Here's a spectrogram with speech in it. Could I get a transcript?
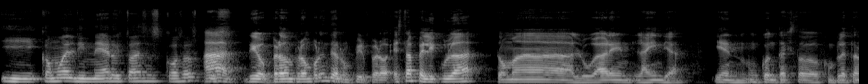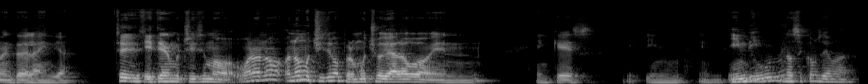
y como el dinero y todas esas cosas. pues, Ah, digo, perdón, perdón por interrumpir, pero esta película toma lugar en la India y en un contexto completamente de la India. sí, sí. Y tiene muchísimo, bueno, no, no muchísimo, pero mucho diálogo en, ¿en qué es? ¿En, en hindi? Hindú, ¿no? No sé cómo se llama.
